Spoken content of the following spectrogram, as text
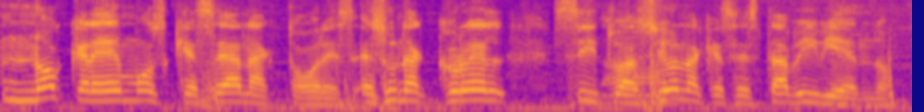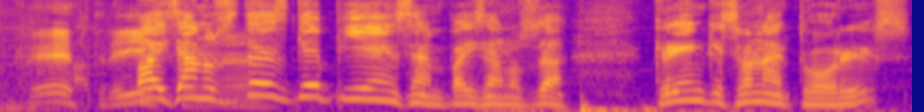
no creemos que sean actores. Es una cruel situación la que se está viviendo. Qué triste. Paisanos, man. ¿ustedes qué piensan, paisanos? O sea, ¿creen que son actores?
